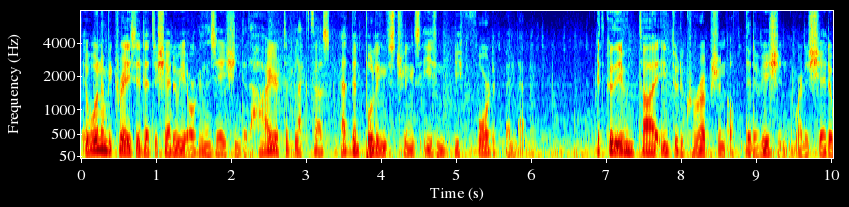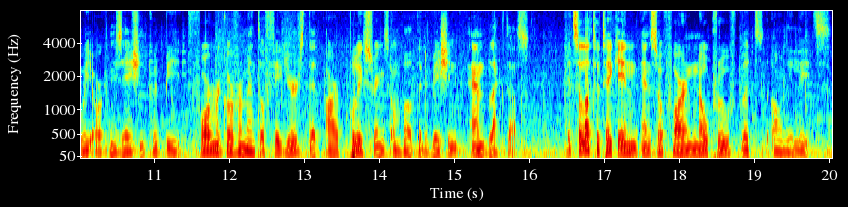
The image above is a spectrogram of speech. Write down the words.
it wouldn't be crazy that the shadowy organization that hired the Black Tusk had been pulling the strings even before the pandemic. It could even tie into the corruption of the division, where the shadowy organization could be former governmental figures that are pulling strings on both the division and Black Tusk. It's a lot to take in and so far no proof but only leads.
